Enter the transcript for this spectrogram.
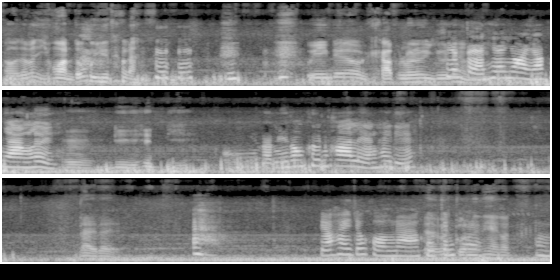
เอาแต่มันสิฮ้อนต้องคุยอยู่ทางหลังคุยเองเด้อขับรถอยู่เที่ยนั่งนแต่เฮียย่อยยับยางเลย เออ ดีเฮ็ดดีโอ้แบบนี้ต้องขึ้นค่าแรงให้เด้ได้ได้อดี๋ยวให้เจ้าของนาเดี๋ขุยวดไปกันกดแท้อันนี้ก่อนอืม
